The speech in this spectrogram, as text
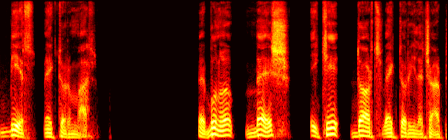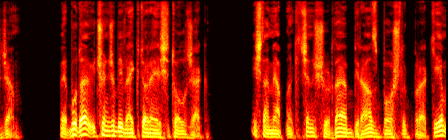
1 vektörüm var. Ve bunu 5, 2, 4 vektörüyle çarpacağım. Ve bu da üçüncü bir vektöre eşit olacak. İşlem yapmak için şurada biraz boşluk bırakayım.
